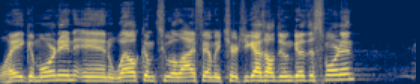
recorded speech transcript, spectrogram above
Well, hey, good morning and welcome to Alive Family Church. You guys all doing good this morning?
